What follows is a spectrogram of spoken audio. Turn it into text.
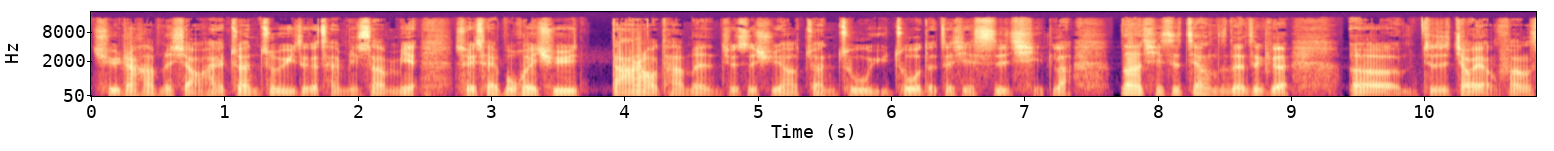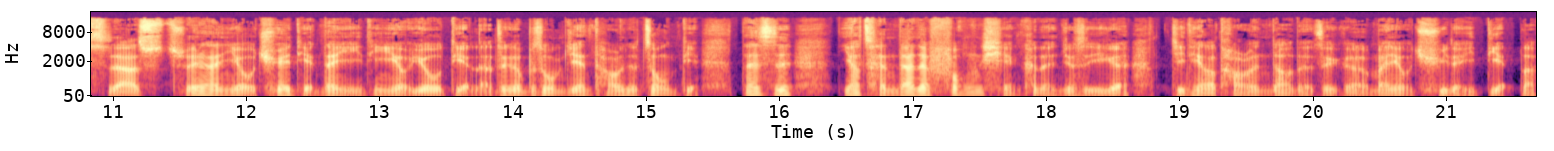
去让他们的小孩专注于这个产品上面，所以才不会去。打扰他们就是需要专注于做的这些事情了。那其实这样子的这个呃，就是教养方式啊，虽然有缺点，但一定也有优点了。这个不是我们今天讨论的重点，但是要承担的风险，可能就是一个今天要讨论到的这个蛮有趣的一点吧。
